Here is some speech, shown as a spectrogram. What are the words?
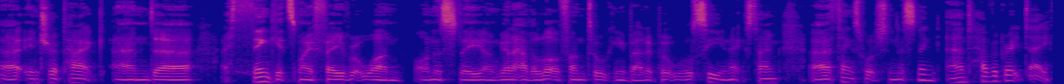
uh, intro pack, and uh, I think it's my favorite one. Honestly, I'm going to have a lot of fun talking about it. But we'll see you next time. Uh, thanks for watching, listening, and have a great day.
